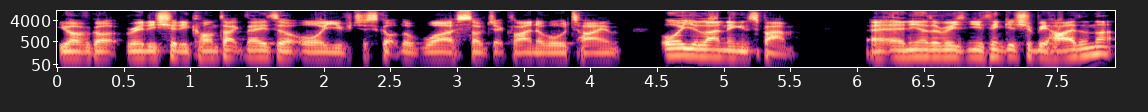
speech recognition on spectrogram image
you either got really shitty contact data, or you've just got the worst subject line of all time, or you're landing in spam. Uh, any other reason you think it should be higher than that?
